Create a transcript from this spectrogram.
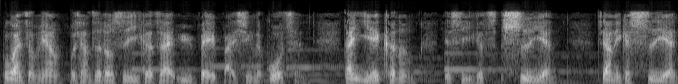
不管怎么样，我想这都是一个在预备百姓的过程，但也可能也是一个试验，这样的一个试验。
